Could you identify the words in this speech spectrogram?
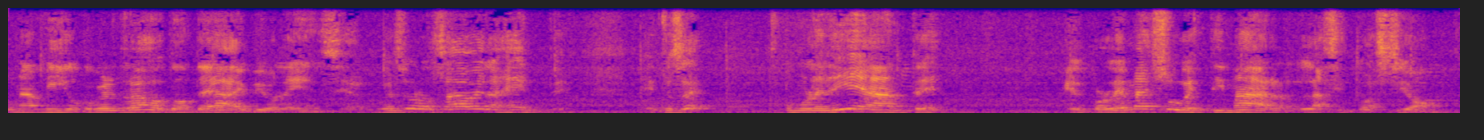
un amigo, con el trabajo donde hay violencia. Eso lo sabe la gente. Entonces, como le dije antes, el problema es subestimar la situación.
